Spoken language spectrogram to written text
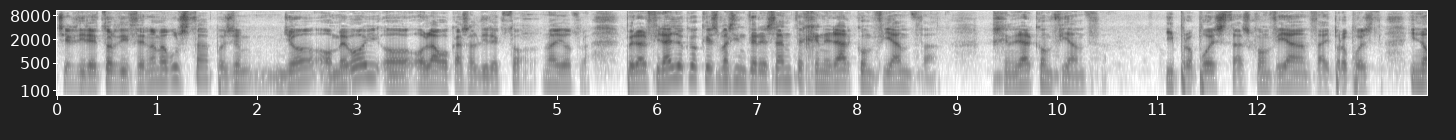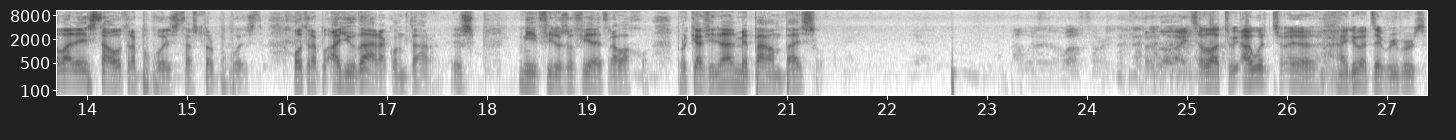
si el director dice no me gusta, pues yo, yo o me voy o, o le hago caso al director. No hay otra. Pero al final yo creo que es más interesante generar confianza. Generar confianza y propuestas, confianza y propuestas. Y no vale esta otra propuesta, otra propuesta. Otra, ayudar a contar. Es mi filosofía de trabajo. Porque al final me pagan para eso. It's a lot. I will. tr- Uh, I do at the reverse.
